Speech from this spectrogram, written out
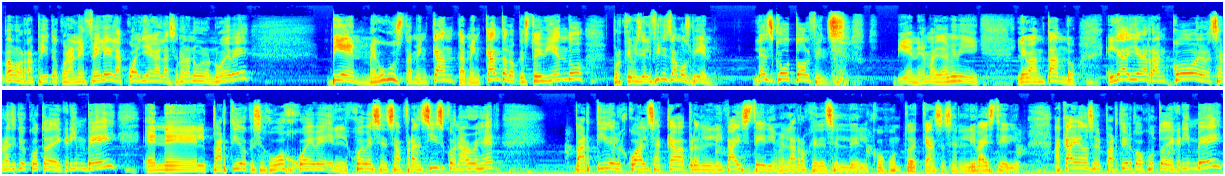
Vamos rapidito con la NFL, la cual llega a la semana número 9. Bien, me gusta, me encanta, me encanta lo que estoy viendo, porque mis delfines vamos bien. Let's go Dolphins. Bien, ¿eh? Miami levantando. El día de ayer arrancó el San Francisco contra de Green Bay en el partido que se jugó jueves, el jueves en San Francisco, en Arrowhead. Partido el cual se acaba, perdón, en el Levi Stadium. El Arrowhead es el del conjunto de Kansas, en el Levi Stadium. Acá vemos el partido del conjunto de Green Bay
